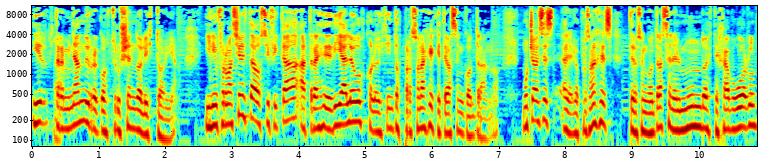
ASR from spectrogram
ir Claro. terminando y reconstruyendo la historia. Y la información está dosificada a través de diálogos con los distintos personajes que te vas encontrando. Muchas veces eh, los personajes te los encontrás en el mundo, este Hub World,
